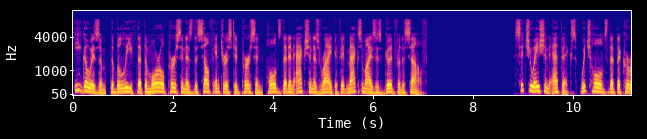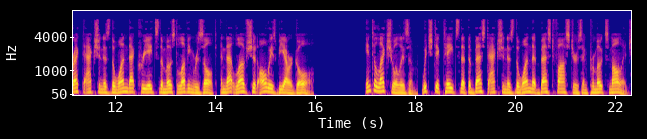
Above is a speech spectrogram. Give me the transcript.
Egoism, the belief that the moral person is the self-interested person, holds that an action is right if it maximizes good for the self. Situation ethics, which holds that the correct action is the one that creates the most loving result, and that love should always be our goal. Intellectualism, which dictates that the best action is the one that best fosters and promotes knowledge.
